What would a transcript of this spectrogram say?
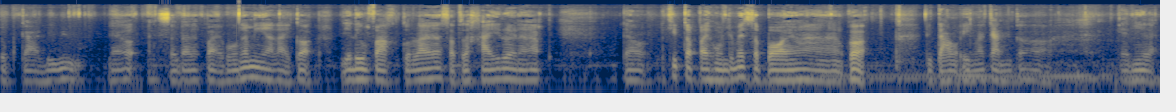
จบการรีวิวแล้วสัปดาห์ต่อไปผมถ้ามีอะไรก็อย่าลืมฝากกดไลค์และ subscribe ด้วยนะครับแล้วคลิปต่อไปผมจะไม่สปอยมากนะครับก็ติดตามเอาเองแล้วกันก็แค่นี้แหละ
